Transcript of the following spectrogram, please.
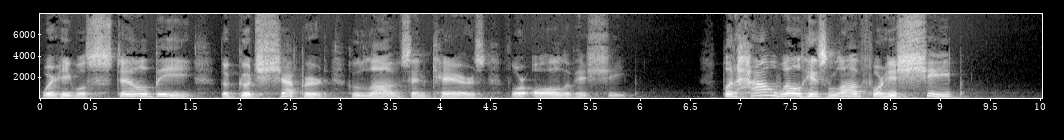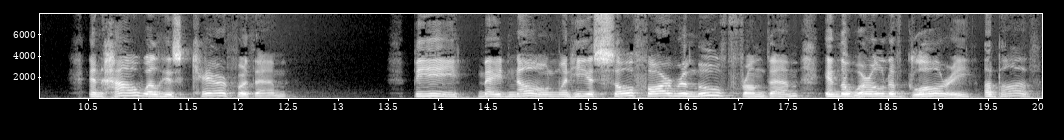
where he will still be the good shepherd who loves and cares for all of his sheep. But how will his love for his sheep and how will his care for them be made known when he is so far removed from them in the world of glory above?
